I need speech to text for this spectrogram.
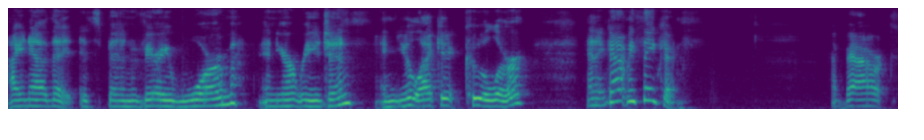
I know that it's been very warm in your region and you like it cooler. And it got me thinking about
